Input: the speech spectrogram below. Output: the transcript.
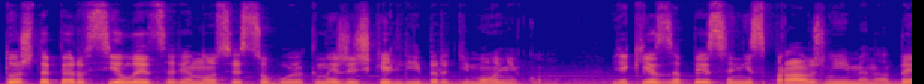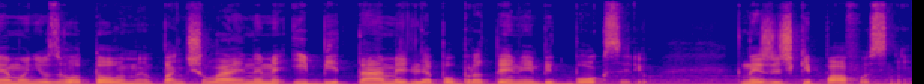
Тож тепер всі лицарі носять з собою книжечки Лібер Дімонікум, в яких записані справжні імена демонів з готовими панчлайнами і бітами для побратимів бітбоксерів. Книжечки пафосні,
